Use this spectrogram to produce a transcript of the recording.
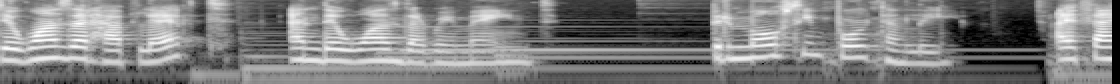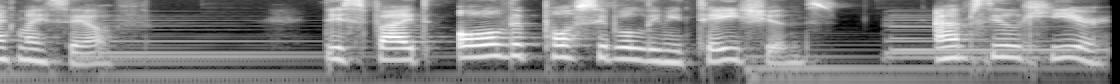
the ones that have left, and the ones that remained. But most importantly, I thank myself. Despite all the possible limitations, I'm still here,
